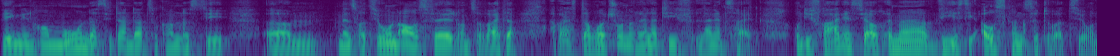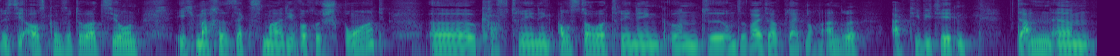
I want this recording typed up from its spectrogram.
wegen den Hormonen, dass sie dann dazu kommen, dass die ähm, Menstruation ausfällt und so weiter. Aber das dauert schon relativ lange Zeit. Und die Frage ist ja auch immer, wie ist die Ausgangssituation? Ist die Ausgangssituation, ich mache sechsmal die Woche Sport, äh, Krafttraining, Ausdauertraining und, äh, und so weiter, vielleicht noch andere Aktivitäten, dann ähm,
